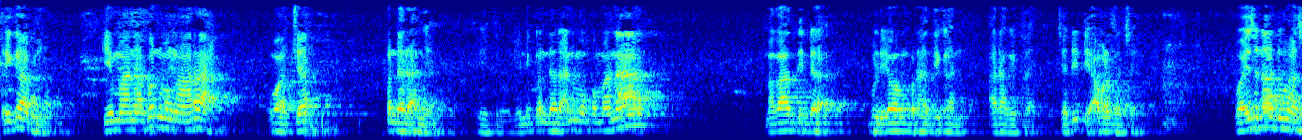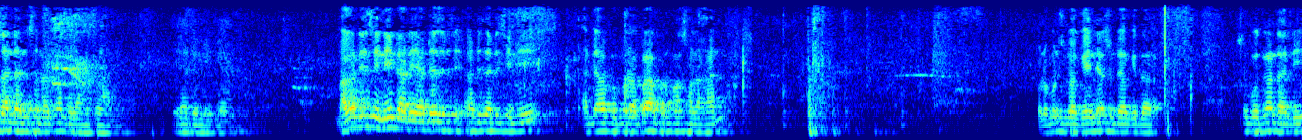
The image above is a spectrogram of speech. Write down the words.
rikabi di mana pun mengarah wajah kendaraannya. Itu. Ini kendaraan mau ke mana, maka tidak beliau memperhatikan arah kiblat. Jadi di awal saja. Wa isnadu hasan dan sanadnya hasan. Ya demikian. Maka di sini dari ada ada di sini ada beberapa permasalahan. Walaupun sebagainya sudah kita sebutkan tadi.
